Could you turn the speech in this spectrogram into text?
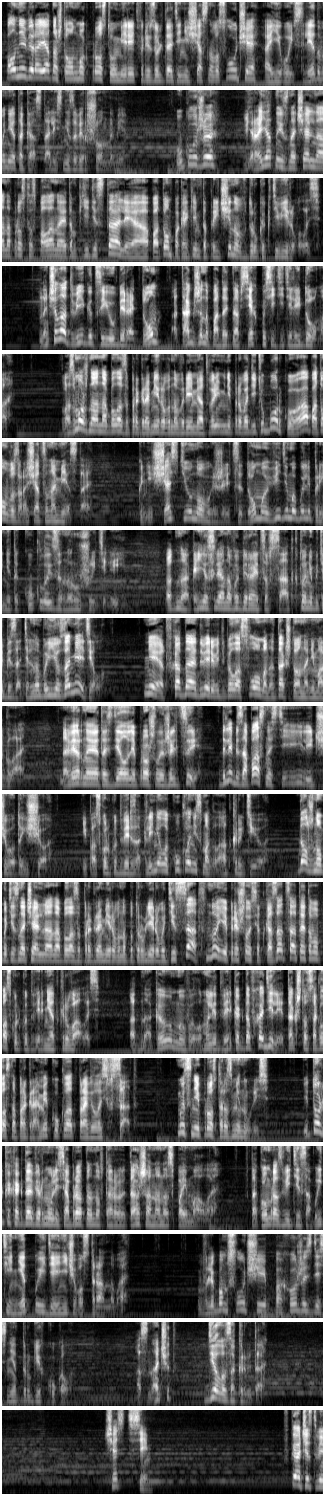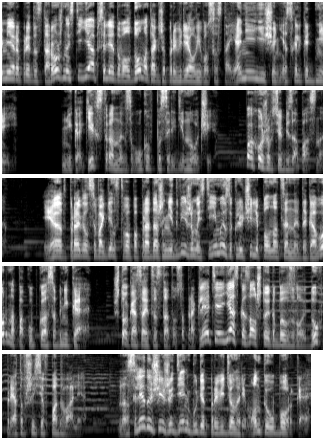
Вполне вероятно, что он мог просто умереть в результате несчастного случая, а его исследования так и остались незавершенными. Кукла же... Вероятно, изначально она просто спала на этом пьедестале, а потом по каким-то причинам вдруг активировалась. Начала двигаться и убирать дом, а также нападать на всех посетителей дома. Возможно, она была запрограммирована время от времени проводить уборку, а потом возвращаться на место. К несчастью, новые жильцы дома, видимо, были приняты куклой за нарушителей. Однако, если она выбирается в сад, кто-нибудь обязательно бы ее заметил. Нет, входная дверь ведь была сломана, так что она не могла. Наверное, это сделали прошлые жильцы, для безопасности или чего-то еще. И поскольку дверь заклинила, кукла не смогла открыть ее. Должно быть, изначально она была запрограммирована патрулировать и сад, но ей пришлось отказаться от этого, поскольку дверь не открывалась. Однако мы выломали дверь, когда входили, так что согласно программе кукла отправилась в сад. Мы с ней просто разминулись. И только когда вернулись обратно на второй этаж, она нас поймала. В таком развитии событий нет, по идее, ничего странного. В любом случае, похоже, здесь нет других кукол. А значит, дело закрыто. Часть 7 В качестве меры предосторожности я обследовал дом, а также проверял его состояние еще несколько дней. Никаких странных звуков посреди ночи. Похоже, все безопасно. Я отправился в агентство по продаже недвижимости, и мы заключили полноценный договор на покупку особняка. Что касается статуса проклятия, я сказал, что это был злой дух, прятавшийся в подвале. На следующий же день будет проведен ремонт и уборка.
